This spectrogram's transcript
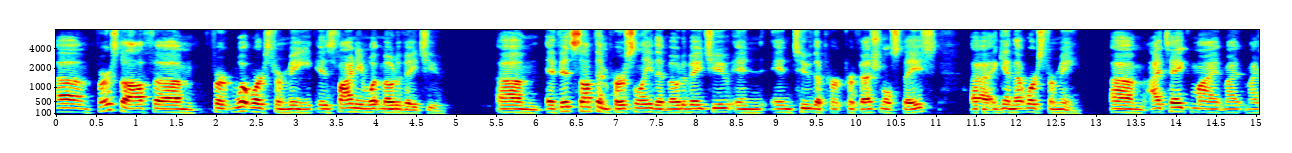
Um, first off, um, for what works for me is finding what motivates you. Um, if it's something personally that motivates you in into the per- professional space, uh, again, that works for me. Um, I take my my my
